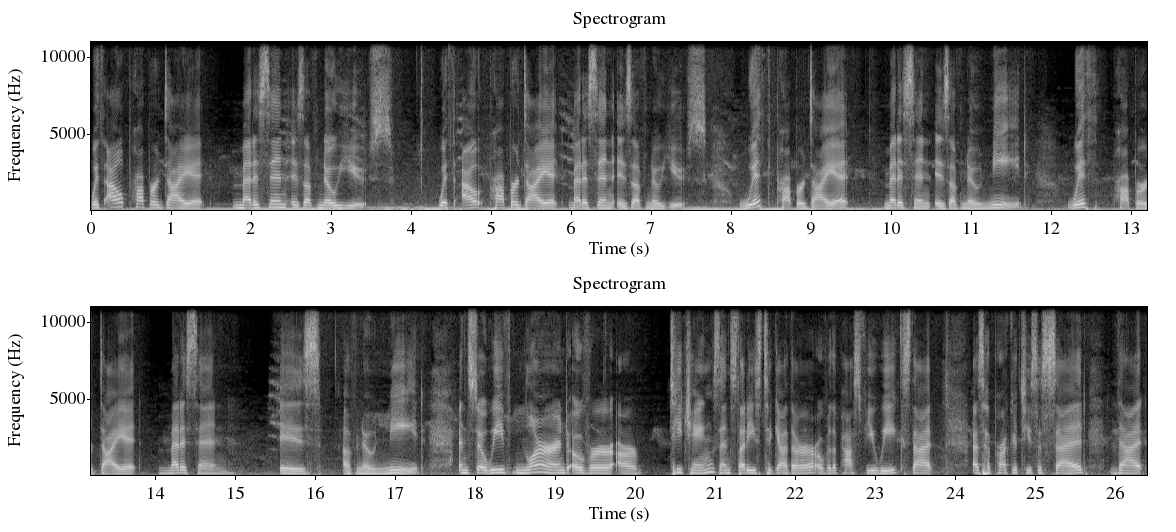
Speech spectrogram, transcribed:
without proper diet, medicine is of no use. Without proper diet, medicine is of no use. With proper diet, medicine is of no need. With proper diet, medicine is of no need. And so we've learned over our teachings and studies together over the past few weeks that, as Hippocrates has said, that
